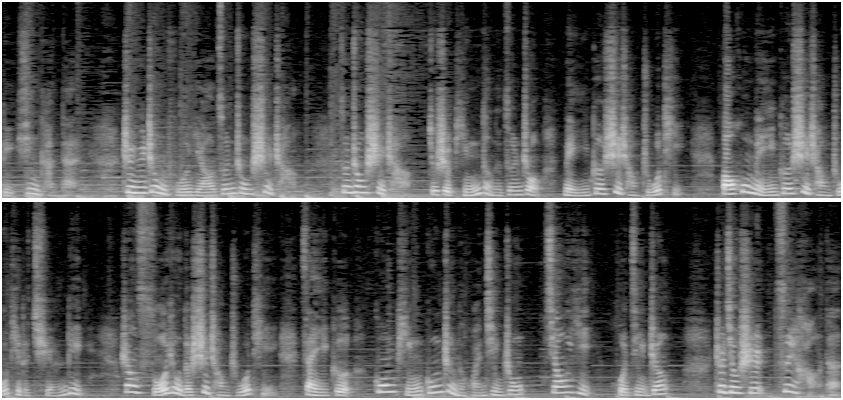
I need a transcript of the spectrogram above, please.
理性看待。至于政府，也要尊重市场。尊重市场，就是平等的尊重每一个市场主体，保护每一个市场主体的权利，让所有的市场主体在一个公平公正的环境中交易。或竞争，这就是最好的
